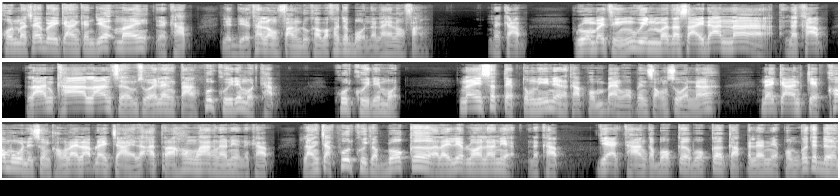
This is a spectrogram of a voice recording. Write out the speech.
คนมาใช้บริการกันเยอะไหมนะครับเดี๋ยวท่านลองฟังดูครับว่าเขาจะบ่นอะไรให้เราฟังนะครับ รวมไปถึงวินมอเตอร์ไซค์ด้านหน้านะครับ ร้านค้าร้านเสริมสวยอะไรต่างๆพูดคุยได้หมดครับ พูดคุยได้หมด ในสเต็ปตรงนี้เนี่ยนะครับผมแบ่งออกเป็น 2ส่วนนะ ในการเก็บข้อมูลในส่วนของรายรับรายจ่าย และอัตราห้องว่างแล้วเนี่ยนะครับหลังจากพูดคุยกับโบรกเกอร์อะไรเรียบร้อยแล้วเนี่ยนะครับแยกทางกับโบรกเกอร์โบรกเกอร์กลับไปแล้วเนี่ยผมก็จะเดิน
